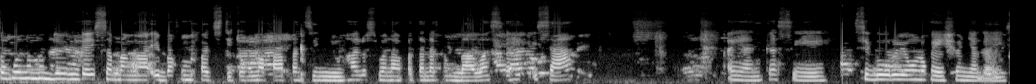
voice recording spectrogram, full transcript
tungkol naman doon guys sa mga iba kong pads dito, kung mapapansin nyo, halos wala pa talagang bawas, kahit isa. Ayan, kasi, siguro yung location niya guys.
